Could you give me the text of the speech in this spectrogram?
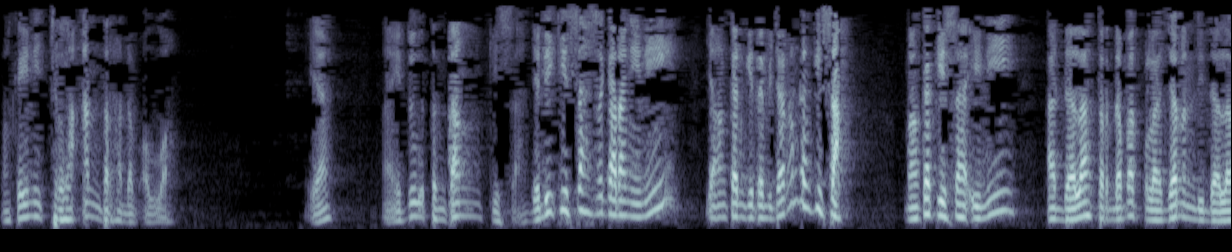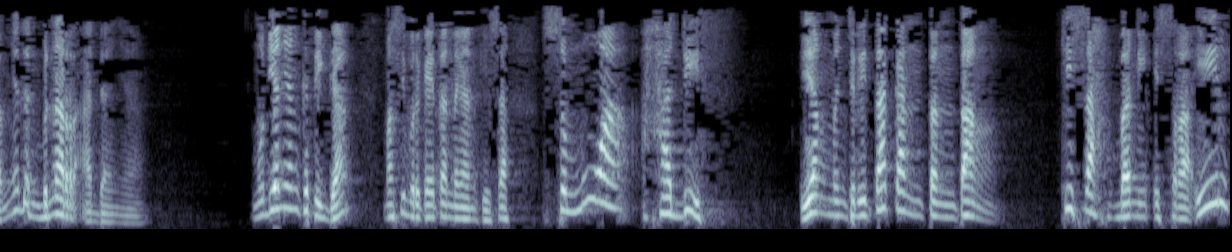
Maka ini celaan terhadap Allah. Ya. Nah, itu tentang kisah. Jadi kisah sekarang ini yang akan kita bicarakan kan kisah. Maka kisah ini adalah terdapat pelajaran di dalamnya dan benar adanya. Kemudian yang ketiga, masih berkaitan dengan kisah semua hadis yang menceritakan tentang kisah Bani Israel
